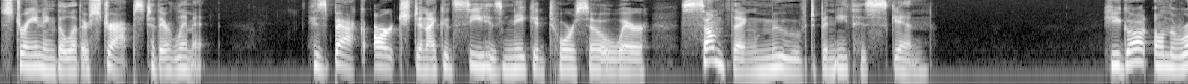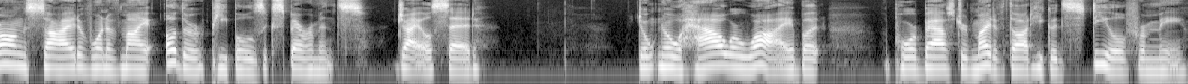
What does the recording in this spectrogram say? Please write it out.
straining the leather straps to their limit. His back arched, and I could see his naked torso where Something moved beneath his skin. He got on the wrong side of one of my other people's experiments, Giles said. Don't know how or why, but the poor bastard might have thought he could steal from me.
